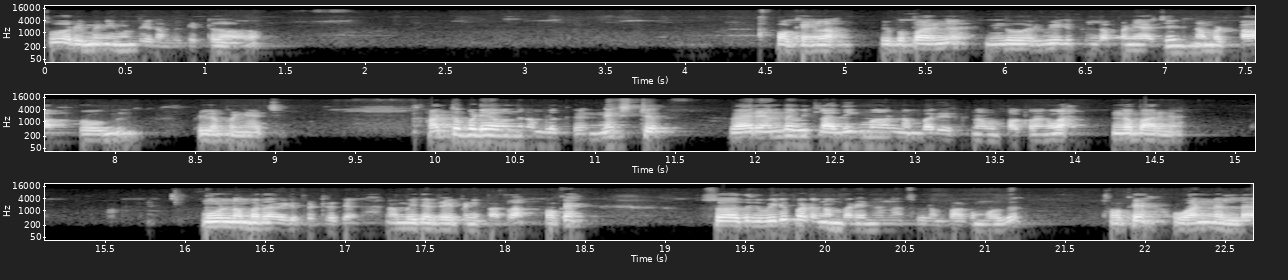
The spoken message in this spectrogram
ஸோ ரிமைனிங் வந்து நம்ம எட்டு தான் வரும். ஓகேங்களா இப்போ பாருங்க. இந்த ஒரு வீடு ஃபில்லப் பண்ணியாச்சு. நம்ம டாப் ரோவில் ஃபில்லப் பண்ணியாச்சு. அடுத்தபடியாக வந்து நம்மளுக்கு நெக்ஸ்ட் வேற எந்த வீட்டில் அதிகமான நம்பர் இருக்கு நம்ம பார்க்கலாங்களா? இங்கே பாருங்க. மூணு நம்பர் தான் விடுபட்டிருக்கு நம்ம இதை ட்ரை பண்ணி பார்க்கலாம். ஓகே ஸோ அதுக்கு விடுபட்ட நம்பர் என்னென்னு சொல்லி பார்க்கும்போது. ஓகே ஒன் இல்லை.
